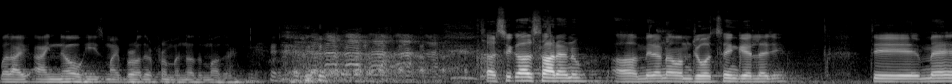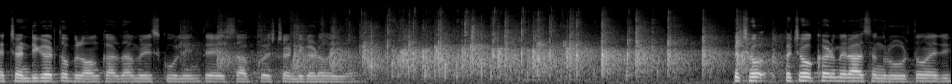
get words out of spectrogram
but I, I know he's my brother from another mother. ਸਤਿ ਸ਼੍ਰੀ ਅਕਾਲ ਸਾਰਿਆਂ ਨੂੰ ਅਹ ਮੇਰਾ ਨਾਮ ਅਮਜੋਤ ਸਿੰਘ ਗਿੱਲ ਹੈ ਜੀ ਤੇ ਮੈਂ ਚੰਡੀਗੜ੍ਹ ਤੋਂ ਬਿਲੋਂਗ ਕਰਦਾ, ਮੇਰੀ ਸਕੂਲਿੰਗ ਤੇ ਸਭ ਕੁਝ ਚੰਡੀਗੜ੍ਹ ਹੋਈ ਹੈ ਪਿਛੋ, ਪਿਛੋਕੜ ਮੇਰਾ ਸੰਗਰੂਰ ਤੋਂ ਹੈ ਜੀ,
